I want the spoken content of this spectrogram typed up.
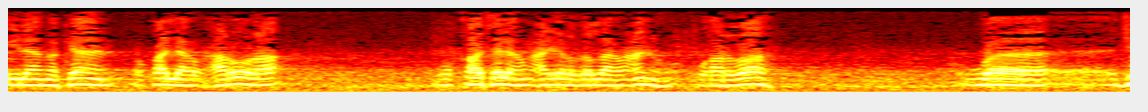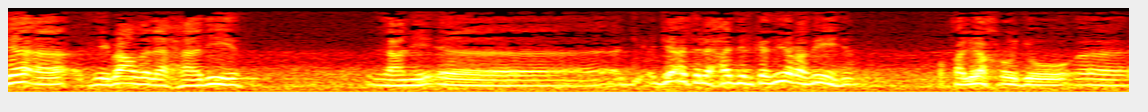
إلى مكان وقال له حرورة وقاتلهم علي رضي الله عنه وأرضاه. وجاء في بعض الأحاديث يعني آه، جاءت الأحاديث الكثيرة فيهم. وقال يخرج آه،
